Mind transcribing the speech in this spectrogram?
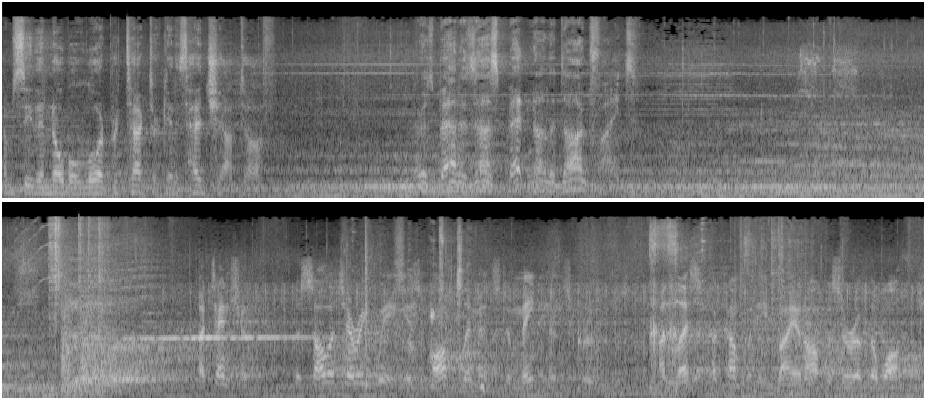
Come see the noble Lord Protector get his head chopped off. They're as bad as us betting on the dogfights. Attention. The solitary wing is off limits to maintenance crews, unless accompanied by an officer of the watch.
